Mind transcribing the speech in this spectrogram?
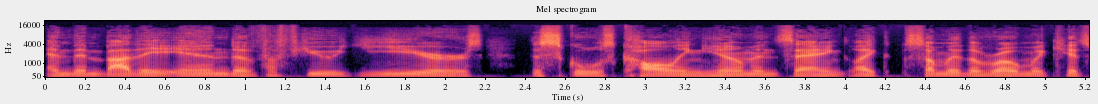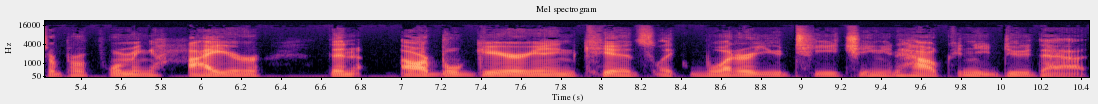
And then by the end of a few years, the school's calling him and saying, like, some of the Roma kids are performing higher than our Bulgarian kids. Like, what are you teaching and how can you do that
